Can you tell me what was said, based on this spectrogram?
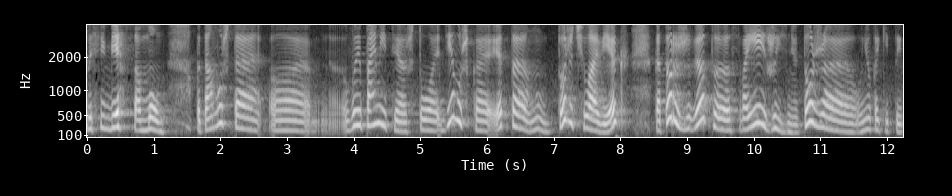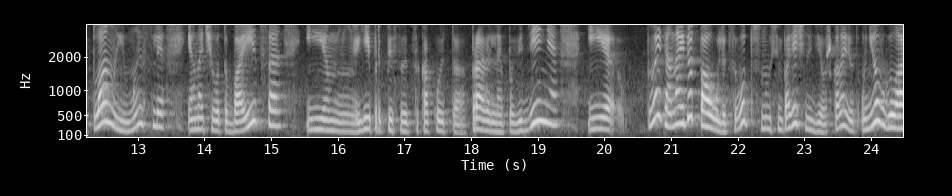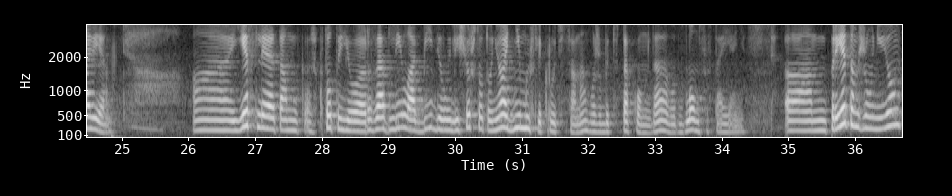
на себе самом, потому что э, вы поймите, что девушка это ну, тоже человек, который живет э, своей жизнью, тоже у нее какие-то и планы, и мысли, и она чего-то боится, и ей предписывается какое-то правильное поведение, и Понимаете, она идет по улице, вот ну, симпатичная девушка, она идет, у нее в голове а, если там кто-то ее разозлил, обидел или еще что-то, у нее одни мысли крутятся, она может быть в таком, да, вот злом состоянии. При этом же у нее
